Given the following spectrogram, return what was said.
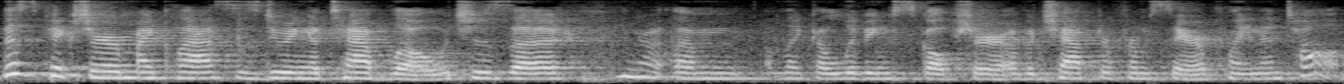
This picture, my class is doing a tableau, which is a, you know, um, like a living sculpture of a chapter from Sarah Plain and Tall.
